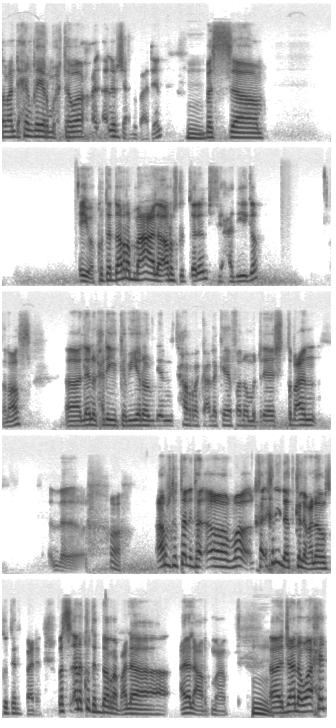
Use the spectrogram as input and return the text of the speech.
طبعا دحين غير محتوى نرجع له بعدين. بس آه أيوه كنت أتدرب معاه على Arabs Talent في حديقة. خلاص. آه لأنه الحديقة كبيرة نتحرك على كيفنا ومدري إيش. طبعا آه Arabs Talent آه ما خليني أتكلم على Arabs Talent بعدين بس أنا كنت أتدرب على على العرض معه آه جانا واحد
